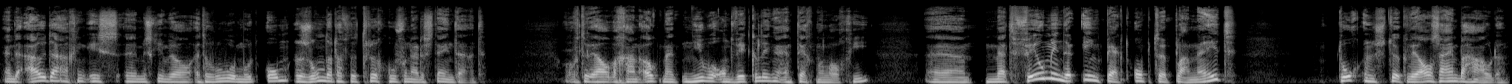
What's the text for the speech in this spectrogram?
En de uitdaging is eh, misschien wel, het roer moet om zonder dat we terug hoeven naar de steentijd. Oftewel, we gaan ook met nieuwe ontwikkelingen en technologie, eh, met veel minder impact op de planeet, toch een stuk welzijn behouden.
